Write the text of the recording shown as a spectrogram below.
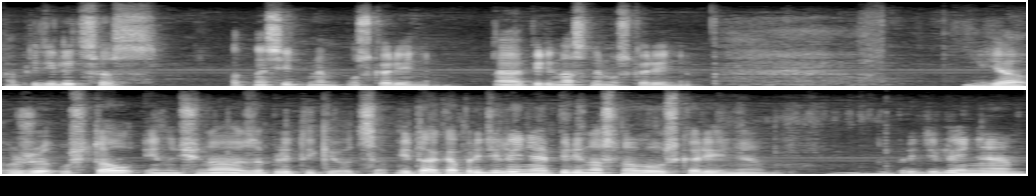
определиться с относительным ускорением, а, переносным ускорением. Я уже устал и начинаю заплетыкиваться. Итак, определение переносного ускорения. Определение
